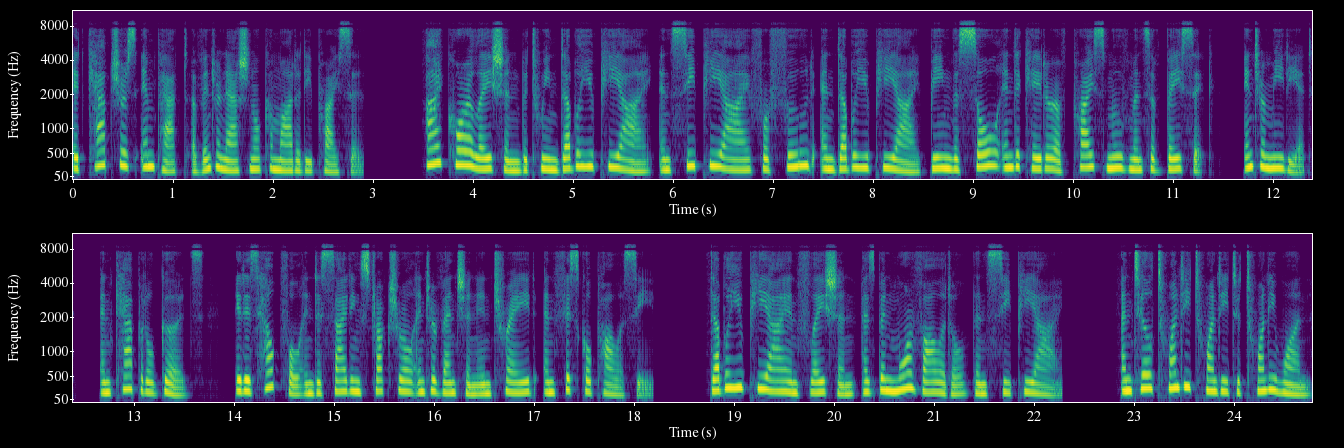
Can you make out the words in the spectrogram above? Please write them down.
it captures impact of international commodity prices. High correlation between WPI and CPI for food and WPI being the sole indicator of price movements of basic, intermediate, and capital goods, it is helpful in deciding structural intervention in trade and fiscal policy. WPI inflation has been more volatile than CPI. Until 2020 to 21,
